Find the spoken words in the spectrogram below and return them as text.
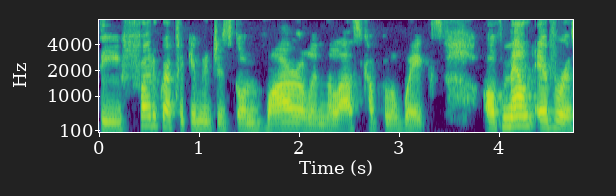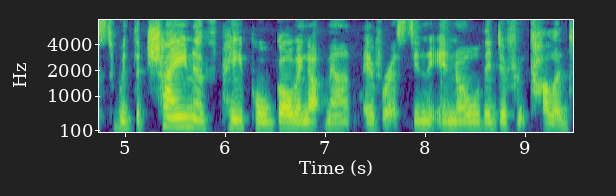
the photographic image has gone viral in the last couple of weeks of Mount Everest with the chain of people going up Mount Everest in the, in all their different colored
